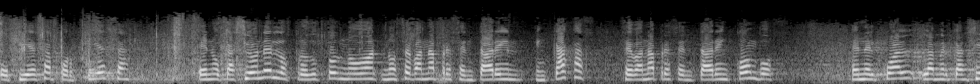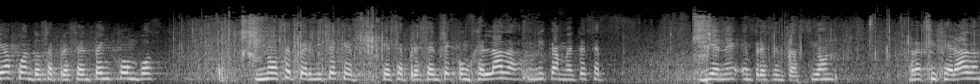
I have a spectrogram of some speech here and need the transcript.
o pieza por pieza. En ocasiones los productos no, no se van a presentar en, en cajas, se van a presentar en combos, en el cual la mercancía cuando se presenta en combos no se permite que, se presente congelada, únicamente se viene en presentación refrigerada.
